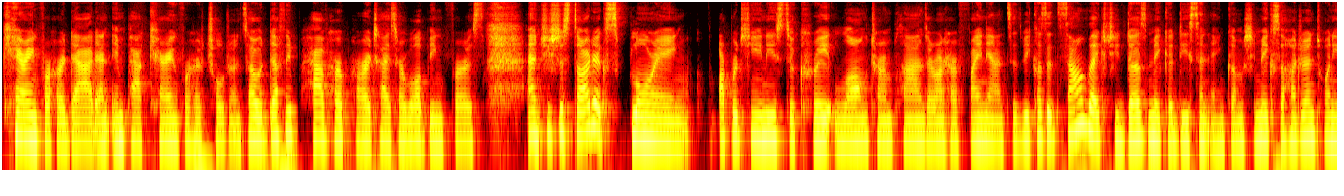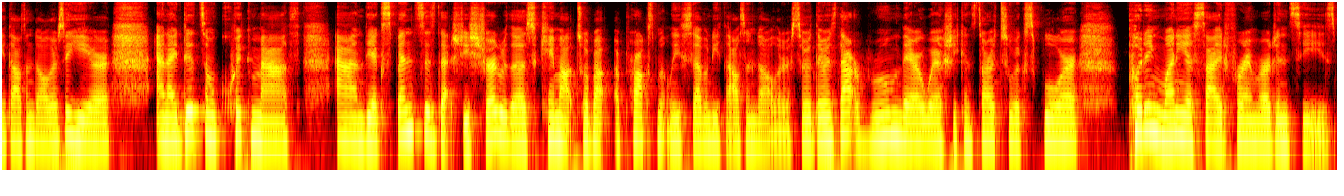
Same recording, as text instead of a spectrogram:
caring for her dad and impact caring for her children. So I would definitely have her prioritize her well being first. And she should start exploring opportunities to create long term plans around her finances because it sounds like she does make a decent income. She makes $120,000 a year. And I did some quick math, and the expenses that she shared with us came out to about approximately $70,000. So there's that room there where she can start to explore putting money aside for emergencies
